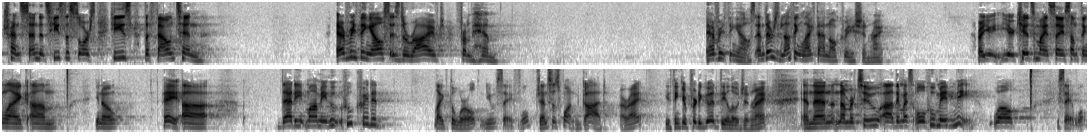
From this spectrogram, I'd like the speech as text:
transcendence. He's the source, He's the fountain. Everything else is derived from Him. Everything else. And there's nothing like that in all creation, right? Right? You, your kids might say something like, um, you know, hey, uh, daddy, mommy, who, who created like the world. You would say, well, Genesis 1, God, all right? You think you're pretty good theologian, right? And then number two, uh, they might say, well, who made me? Well, you say, well,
